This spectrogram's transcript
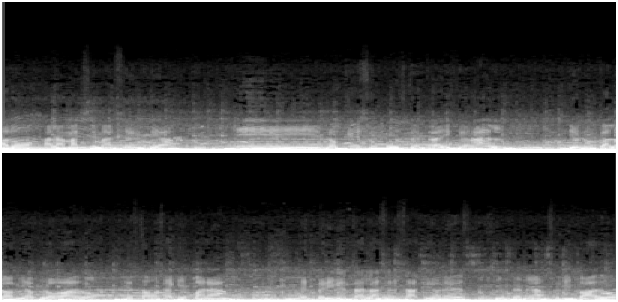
a la máxima esencia y lo que es un booster tradicional yo nunca lo había probado y estamos aquí para experimentar las sensaciones, siempre me han flipado.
